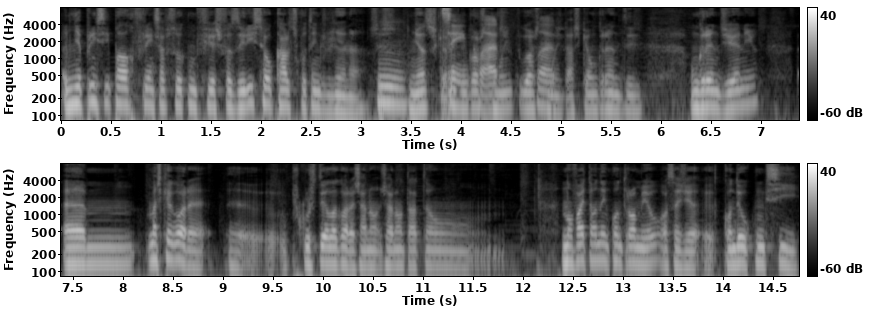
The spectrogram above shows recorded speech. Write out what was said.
A minha principal referência, a pessoa que me fez fazer isto é o Carlos Coutinho de Vilhena. Não sei se Hum. conheces, que Sim, gosto claro, muito, gosto claro. muito. Acho que é um grande, um grande gênio. Um, mas que agora uh, o percurso dele agora já não, já não está tão. Não vai tão de encontro ao meu, ou seja, quando eu o conheci,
